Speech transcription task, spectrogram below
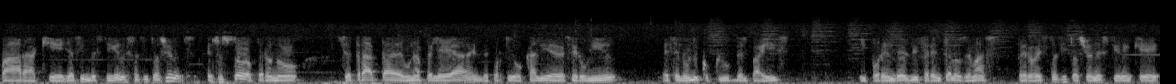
para que ellas investiguen estas situaciones. Eso es todo, pero no se trata de una pelea. El Deportivo Cali debe ser unido, es el único club del país y por ende es diferente a los demás. Pero estas situaciones tienen que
